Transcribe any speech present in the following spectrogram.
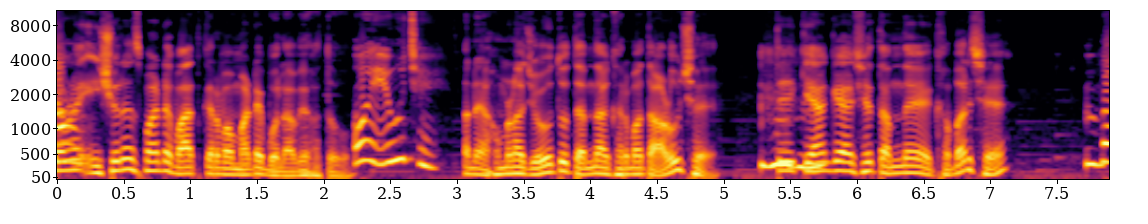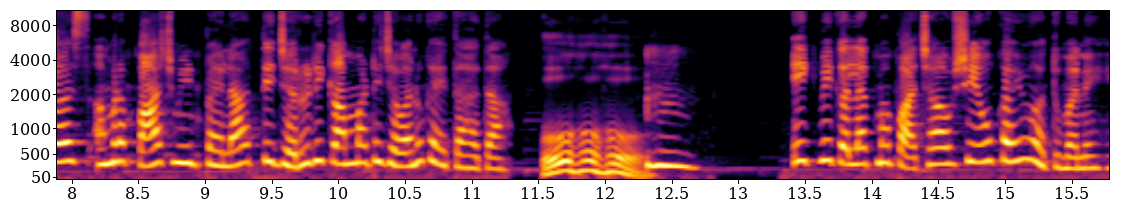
તેમણે ઇન્સ્યોરન્સ માટે વાત કરવા માટે બોલાવ્યો હતો. ઓ એવું છે? અને હમણાં જોયું તો તેમના ઘરમાં તાળું છે. તે ક્યાં ગયા છે તમને ખબર છે? બસ હમણાં પાંચ મિનિટ પહેલા તે જરૂરી કામ માટે જવાનું કહેતા હતા. ઓહો હો. એક બે કલાકમાં પાછા આવશે એવું કહ્યું હતું મને.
